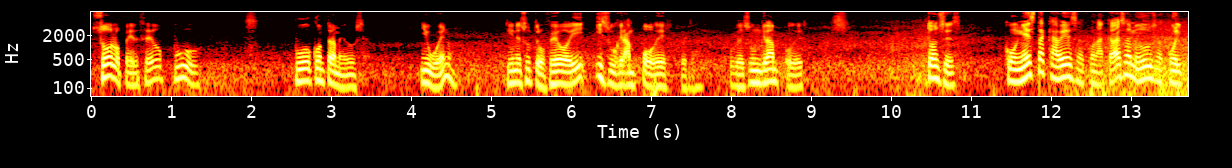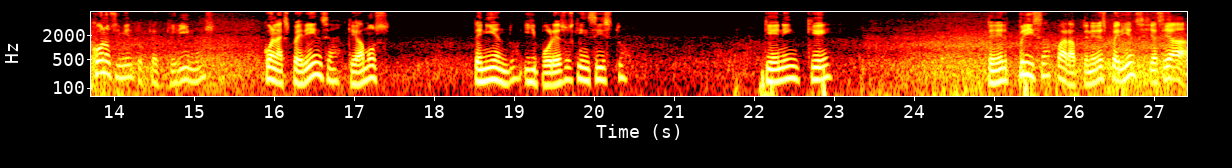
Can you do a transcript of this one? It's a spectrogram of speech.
Solo Perseo pudo, pudo contra Medusa. Y bueno, tiene su trofeo ahí y su gran poder, ¿verdad? Porque es un gran poder. Entonces, con esta cabeza, con la cabeza de Medusa, con el conocimiento que adquirimos, con la experiencia que vamos teniendo, y por eso es que insisto, tienen que tener prisa para obtener experiencia, ya sea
